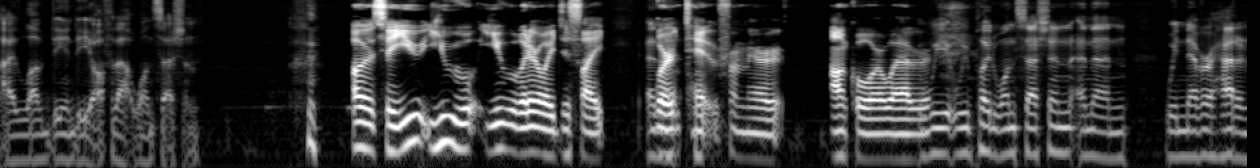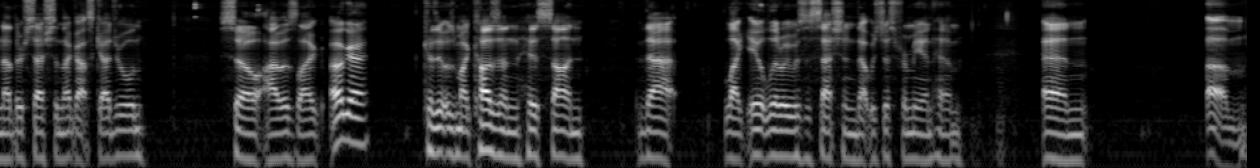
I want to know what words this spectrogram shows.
I loved D and D off of that one session. Oh, so you you you literally just like And then learned it from your uncle or whatever. we we played one session, and then we never had another session that got scheduled. So I was like, okay, because it was my cousin, his son, that like it literally was a session that was just for me and him, and um,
